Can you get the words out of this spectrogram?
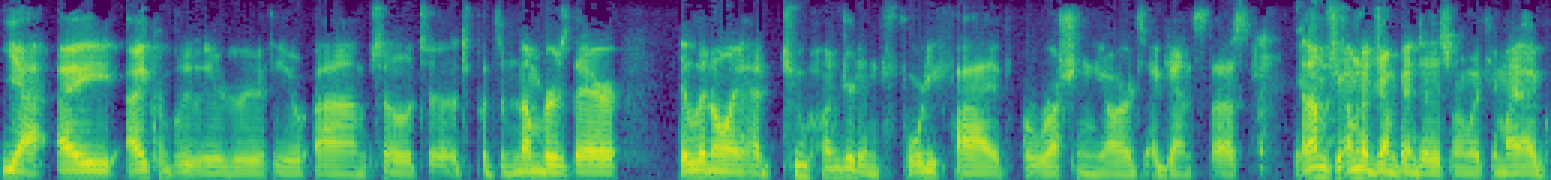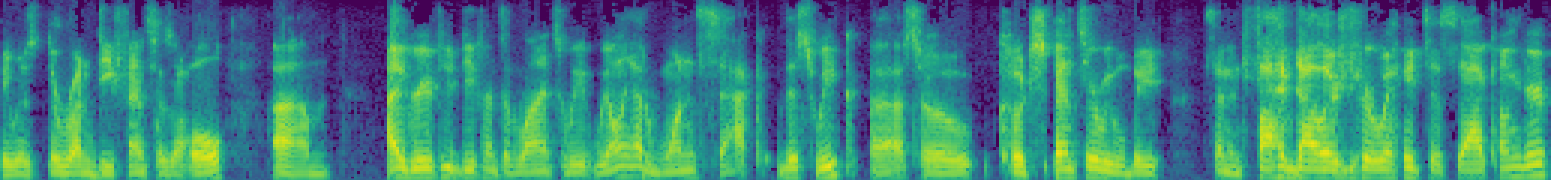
Yeah, I I completely agree with you. Um, so to to put some numbers there, Illinois had 245 rushing yards against us, and I'm I'm going to jump into this one with you. My ugly was the run defense as a whole. Um, I agree with you, defensive line. So we, we only had one sack this week. Uh, so Coach Spencer, we will be sending five dollars your way to sack hunger.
